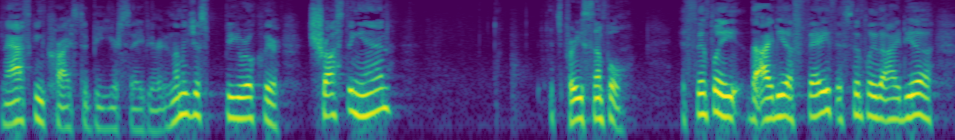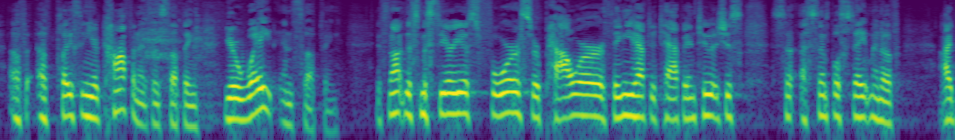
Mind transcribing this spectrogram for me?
and asking Christ to be your Savior. And let me just be real clear trusting in, it's pretty simple. It's simply the idea of faith, it's simply the idea of, of placing your confidence in something, your weight in something. It's not this mysterious force or power or thing you have to tap into. It's just a simple statement of, I,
